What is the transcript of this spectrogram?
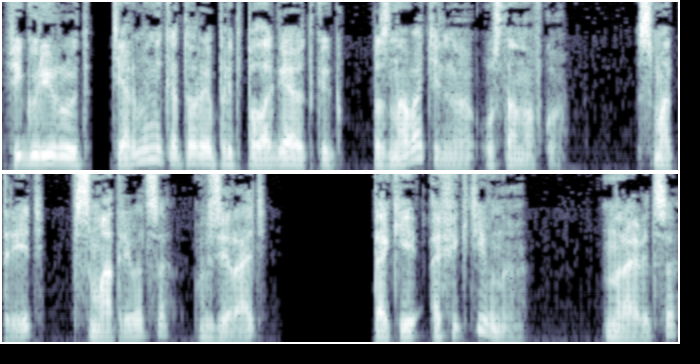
фигурируют термины, которые предполагают как познавательную установку — смотреть, всматриваться, взирать, так и аффективную — нравится,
